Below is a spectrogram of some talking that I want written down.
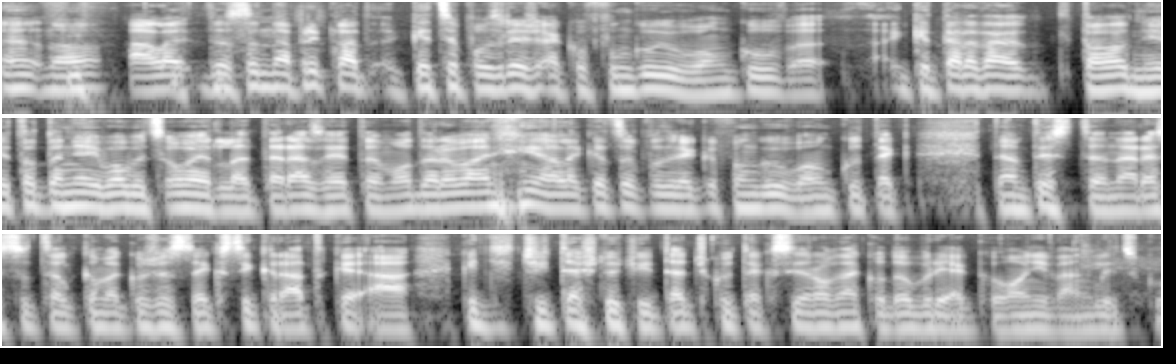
No, ale zase napríklad, keď sa pozrieš, ako fungujú vonku, keď teda to, nie, toto nie je vôbec o teraz je to moderovanie, ale keď sa pozrieš, ako fungujú vonku, tak tam tie scenáre sú celkom akože sexy krát, krátke a keď čítaš tú čítačku, tak si rovnako dobrý ako oni v Anglicku.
